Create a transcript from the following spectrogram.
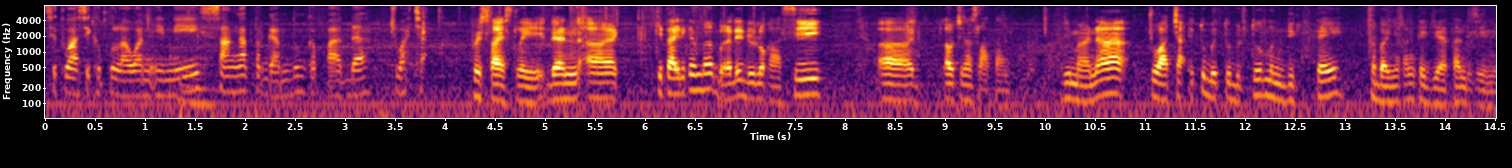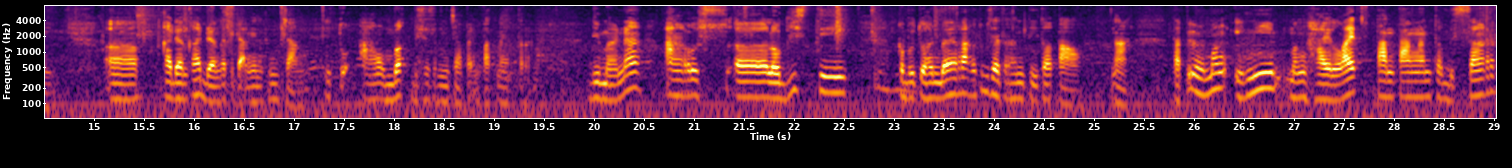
situasi kepulauan ini sangat tergantung kepada cuaca. precisely. Dan uh, kita ini kan berada di lokasi uh, Laut Cina Selatan, di mana cuaca itu betul-betul mendikte kebanyakan kegiatan di sini. Uh, Kadang-kadang ketika angin kencang, itu ombak bisa mencapai 4 meter. Di mana arus uh, logistik, kebutuhan barang itu bisa terhenti total. Nah, tapi memang ini meng-highlight tantangan terbesar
